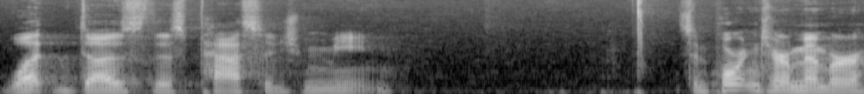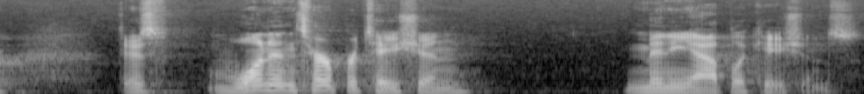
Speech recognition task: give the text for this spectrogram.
What does this passage mean? It's important to remember there's one interpretation, many applications.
